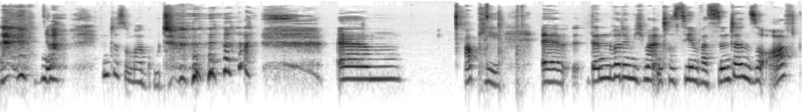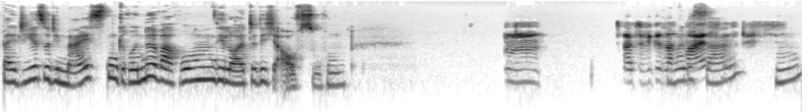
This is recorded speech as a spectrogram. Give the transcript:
ja, ich finde das immer gut. ähm, okay, äh, dann würde mich mal interessieren, was sind denn so oft bei dir so die meisten Gründe, warum die Leute dich aufsuchen? Mhm. Also wie gesagt, meistens. Hm?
